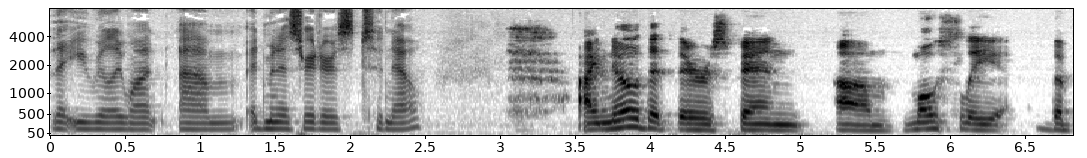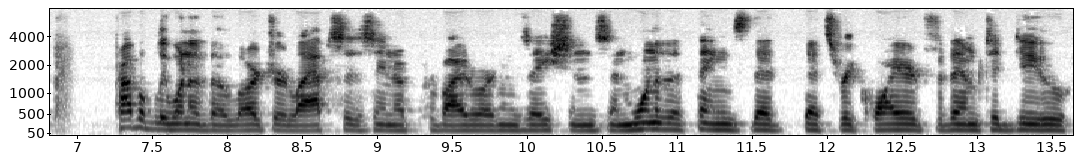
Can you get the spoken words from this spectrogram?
that you really want um, administrators to know? I know that there's been um, mostly the probably one of the larger lapses in a provider organizations, and one of the things that that's required for them to do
